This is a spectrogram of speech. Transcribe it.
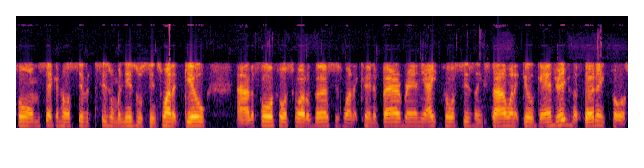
form. The second horse, Sizzle Manizzle, since one at Gill. Uh, the fourth horse, Vital Versus, won at Coonabarabran. The eighth horse, Sizzling Star, won at Gilgandra. Even the 13th horse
